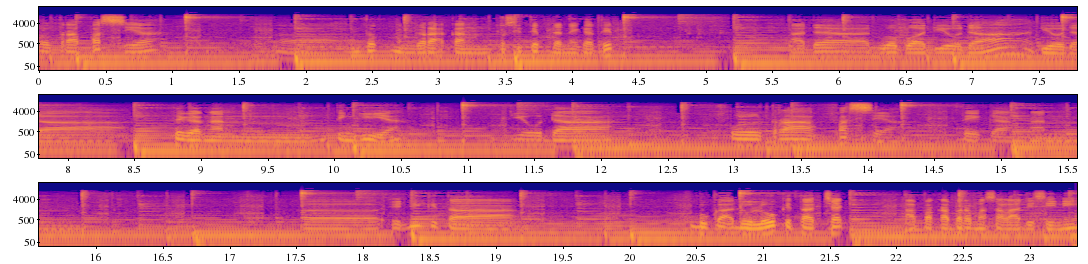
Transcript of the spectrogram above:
ultrapas ya uh, untuk menggerakkan positif dan negatif. Ada dua buah dioda, dioda tegangan tinggi ya, dioda ultrafast ya, tegangan uh, ini kita buka dulu kita cek apakah bermasalah di sini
